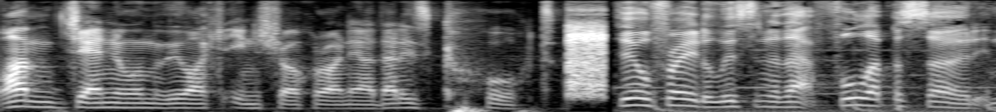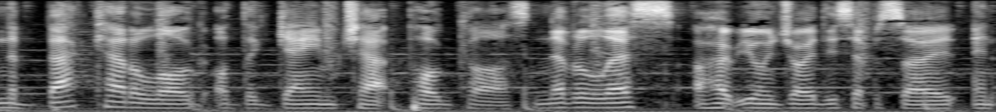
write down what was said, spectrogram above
I'm genuinely like in shock right now. That is cooked. Feel free to listen to that full episode in the back catalogue of the Game Chat podcast. Nevertheless, I hope you enjoyed this episode and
